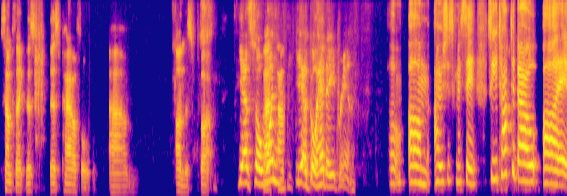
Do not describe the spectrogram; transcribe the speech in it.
something this, this powerful um, on the spot. Yeah, so but, one, um, yeah, go ahead, Adrian. Oh, um, I was just going to say, so you talked about uh,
